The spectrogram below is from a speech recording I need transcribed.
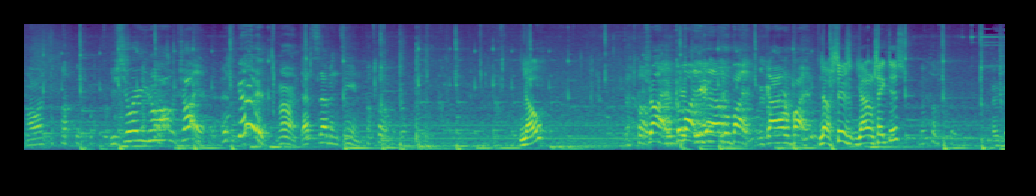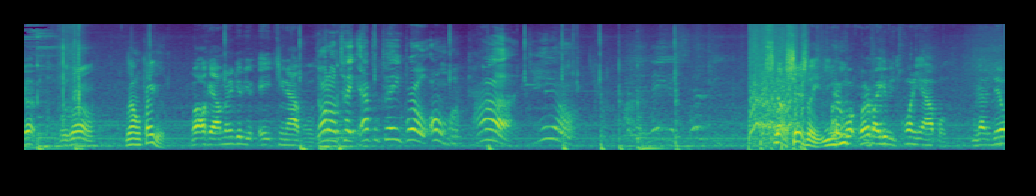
Hold You sure you know how to try it? It's good. All right, that's 17. No. Try it. Come on, you gotta have a bite. You gotta have a bite. No, seriously, y'all don't take this? It's good. What's wrong? We don't take it. Well, okay, I'm gonna give you 18 apples. Y'all don't take Apple Pay, bro. Oh my god. Damn. I just made it slurpy. No, seriously. You, What, you- what, what if I give you 20 apples? We got a deal?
